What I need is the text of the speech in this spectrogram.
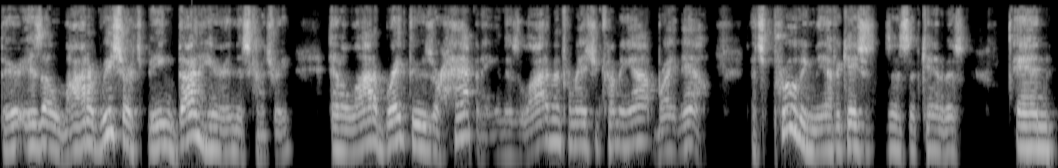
There is a lot of research being done here in this country, and a lot of breakthroughs are happening. And there's a lot of information coming out right now that's proving the efficaciousness of cannabis. And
